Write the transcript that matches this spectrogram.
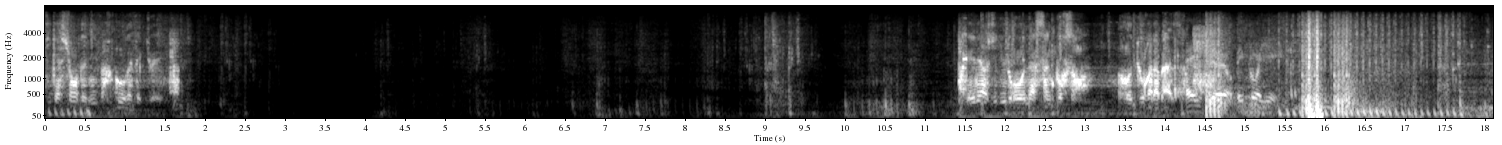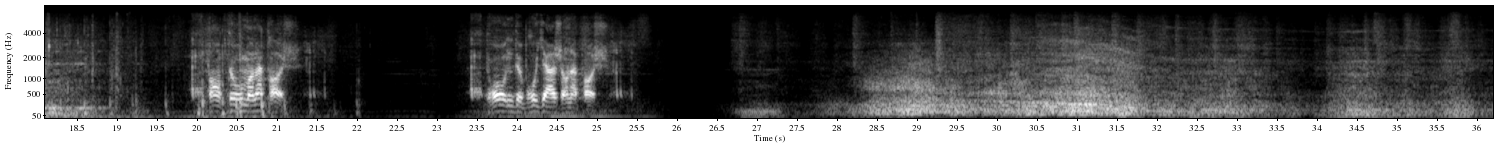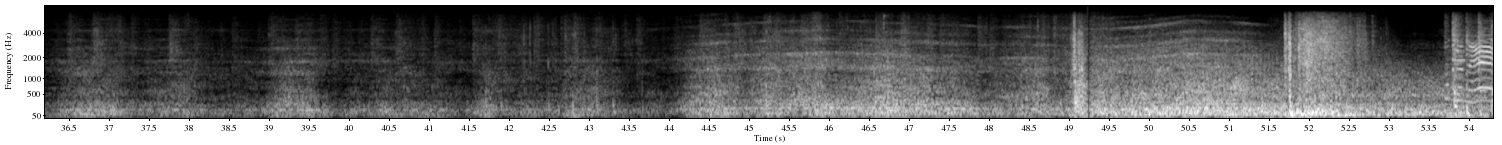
Vérification de mi-parcours effectuée. Énergie du drone à 5%. Retour à la base. Hater déployé. Fantôme en approche. Drone de brouillage en approche.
